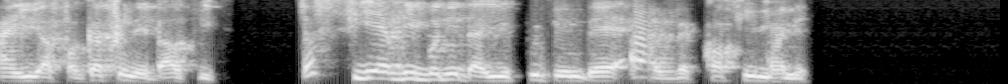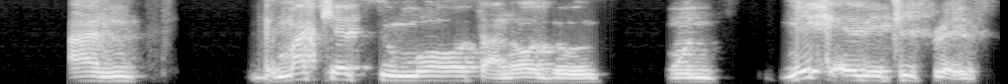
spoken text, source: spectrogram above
and you have forgotten about it. Just see everybody that you put in there as the coffee money. And the market tumult and all those won't make any difference,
